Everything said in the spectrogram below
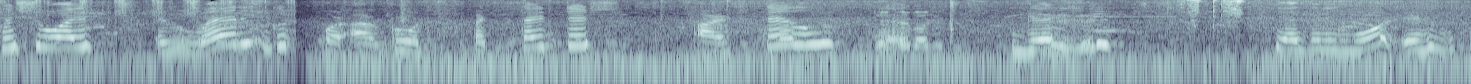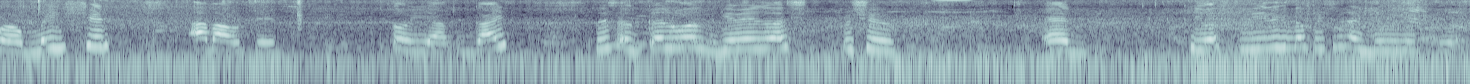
fish oil is very good for our growth, but scientists are still getting more information about it. So yeah, guys, this uncle was giving us fishes and he was cleaning the fishes and giving it to us.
